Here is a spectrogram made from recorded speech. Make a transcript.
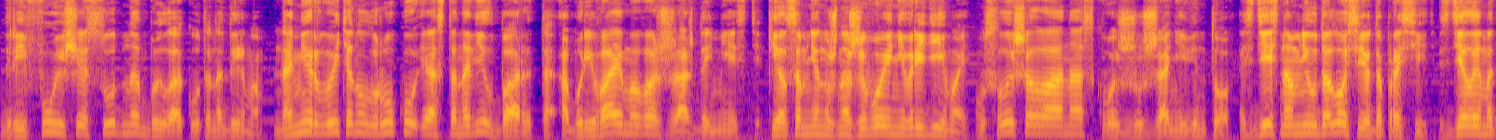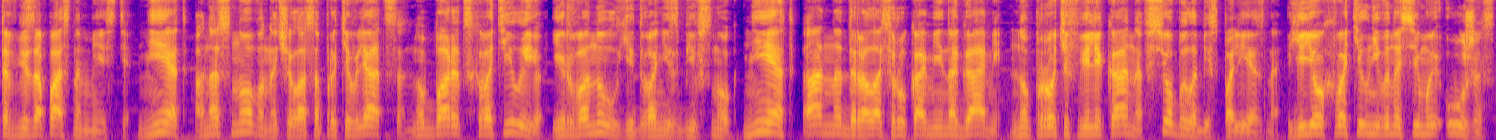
Дрейфующее судно было окутано дымом. Намир вытянул руку и остановил Баррета, обуреваемого жаждой мести. «Келса мне нужна живой и невредимой», — услышала она сквозь жужжание винтов. «Здесь нам не удалось ее допросить. Сделаем это в безопасном месте». «Нет!» Она снова начала сопротивляться, но Баррет схватил ее и рванул, едва не сбив с ног. «Нет!» Анна дралась руками и ногами, но против великана все было бесполезно. Ее охватил невыносимый ужас.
